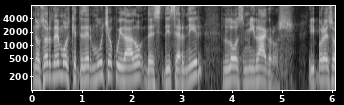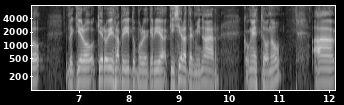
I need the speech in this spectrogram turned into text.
Nosotros tenemos que tener mucho cuidado de discernir los milagros. Y por eso le quiero, quiero ir rapidito porque quería, quisiera terminar con esto, ¿no? Ah,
